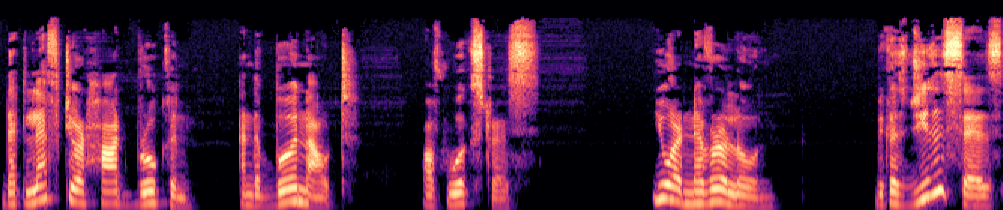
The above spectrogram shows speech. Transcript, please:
that left your heart broken and the burnout of work stress. You are never alone because Jesus says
